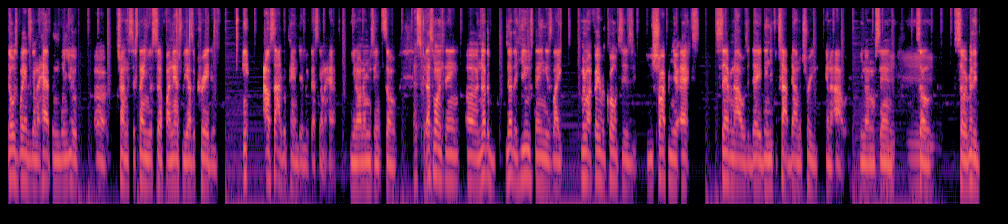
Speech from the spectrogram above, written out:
those waves are gonna happen when you're uh, trying to sustain yourself financially as a creative. Outside of a pandemic, that's gonna happen. You know what I'm saying? So that's good. that's one thing. Uh, another another huge thing is like one of my favorite quotes is you sharpen your axe seven hours a day, then you can chop down a tree in an hour. You know what I'm saying? So so it really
